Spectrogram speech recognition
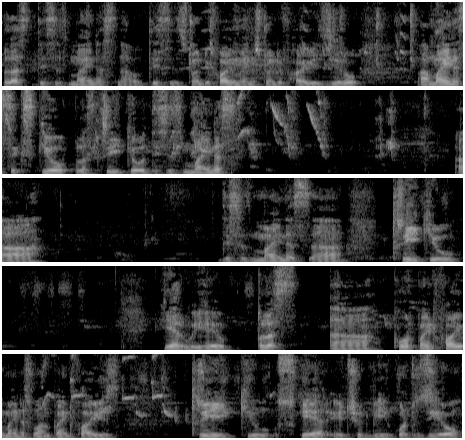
plus this is minus. Now this is 25 minus 25 is 0 uh, minus 6q plus 3q this is minus. Uh, this is minus, uh, 3q here we have plus, uh, 4.5 minus 1.5 is 3q square. It should be equal to 0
